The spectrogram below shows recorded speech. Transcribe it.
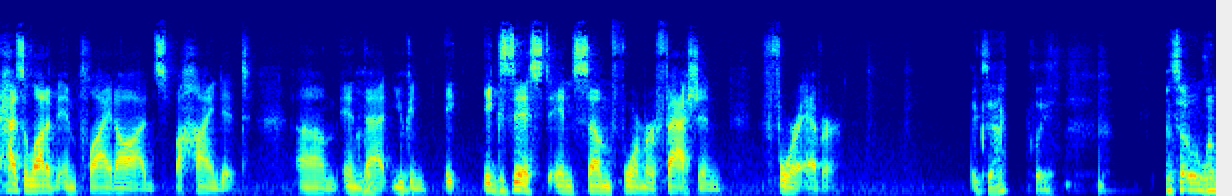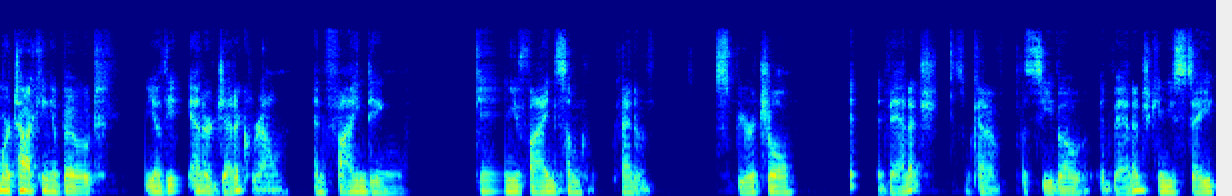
has a lot of implied odds behind it, um, in Mhm. that you can e- exist in some form or fashion forever. Exactly. And so when we're talking about, you know, the energetic realm and finding can you find some kind of spiritual advantage, some kind of placebo advantage? Can you say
